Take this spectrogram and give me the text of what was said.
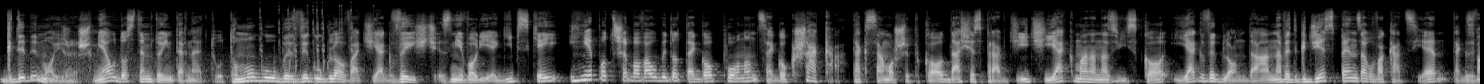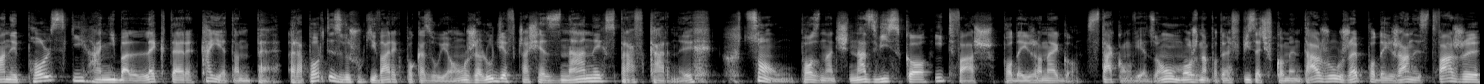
Gdyby Mojżesz miał dostęp do internetu, to mógłby wygooglować, jak wyjść z niewoli egipskiej i nie potrzebowałby do tego płonącego krzaka. Tak samo szybko da się sprawdzić, jak ma na nazwisko, jak wygląda, nawet gdzie spędzał wakacje, tak zwany polski Hannibal Lecter Kajetan P. Raporty z wyszukiwarek pokazują, że ludzie w czasie znanych spraw karnych chcą poznać nazwisko i twarz podejrzanego. Z taką wiedzą można potem wpisać w komentarzu, że podejrzany z twarzy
